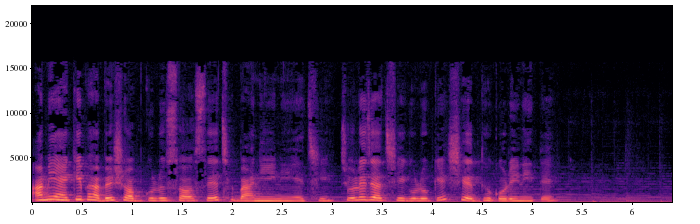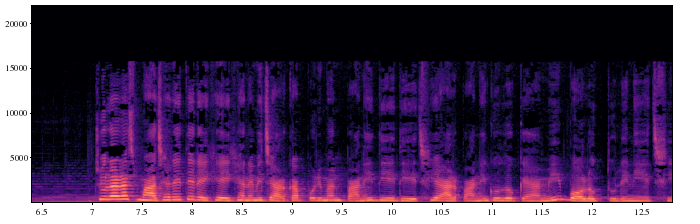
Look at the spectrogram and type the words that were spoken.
আমি একইভাবে সবগুলো সসেজ বানিয়ে নিয়েছি। চলে যাচ্ছি এগুলোকে সেদ্ধ করে নিতে। চুলার আজ মাঝারিতে রেখে এখানে আমি চার কাপ পরিমাণ পানি দিয়ে দিয়েছি আর পানিগুলোকে আমি বলক তুলে নিয়েছি।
